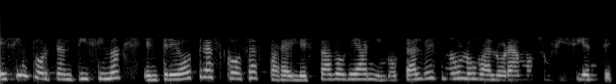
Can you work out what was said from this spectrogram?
es importantísima, entre otras cosas, para el estado de ánimo. Tal vez no lo valoramos suficiente,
